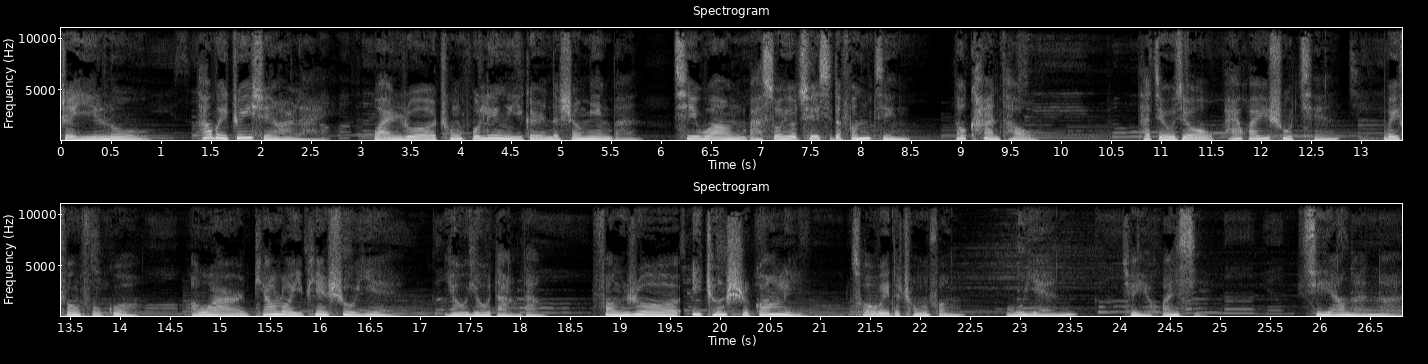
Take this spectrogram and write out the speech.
这一路，他为追寻而来，宛若重复另一个人的生命般，期望把所有缺席的风景都看透。他久久徘徊于树前，微风拂过，偶尔飘落一片树叶，悠悠荡荡，仿若一程时光里错位的重逢，无言却也欢喜。夕阳暖暖，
